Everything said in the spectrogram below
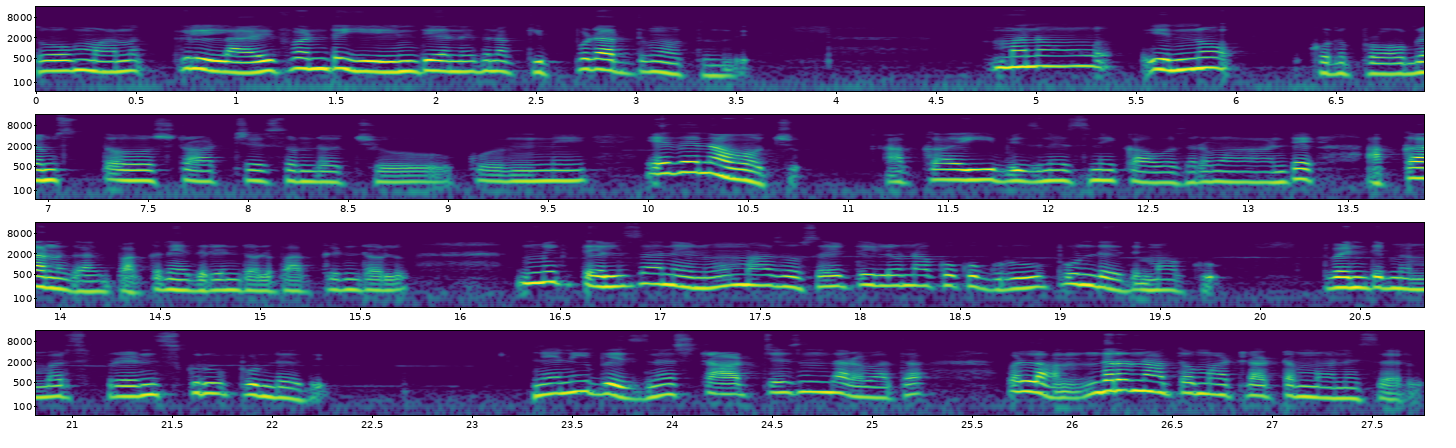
సో మనకి లైఫ్ అంటే ఏంటి అనేది నాకు ఇప్పుడు అర్థమవుతుంది. మనం ఎన్నో కొన్ని ప్రాబ్లమ్స్తో స్టార్ట్ చేసి ఉండొచ్చు కొన్ని ఏదైనా అవ్వచ్చు. అక్క ఈ బిజినెస్ నీకు అవసరమా? అంటే అక్క అని కాదు పక్కన ఎదురింటోళ్ళు పక్కింటోళ్ళు. మీకు తెలుసా నేను మా సొసైటీలో నాకు ఒక గ్రూప్ ఉండేది మాకు. ట్వంటీ మెంబర్స్ ఫ్రెండ్స్ గ్రూప్ ఉండేది. నేను ఈ బిజినెస్ స్టార్ట్ చేసిన తర్వాత వాళ్ళందరూ నాతో మాట్లాడటం మానేశారు.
